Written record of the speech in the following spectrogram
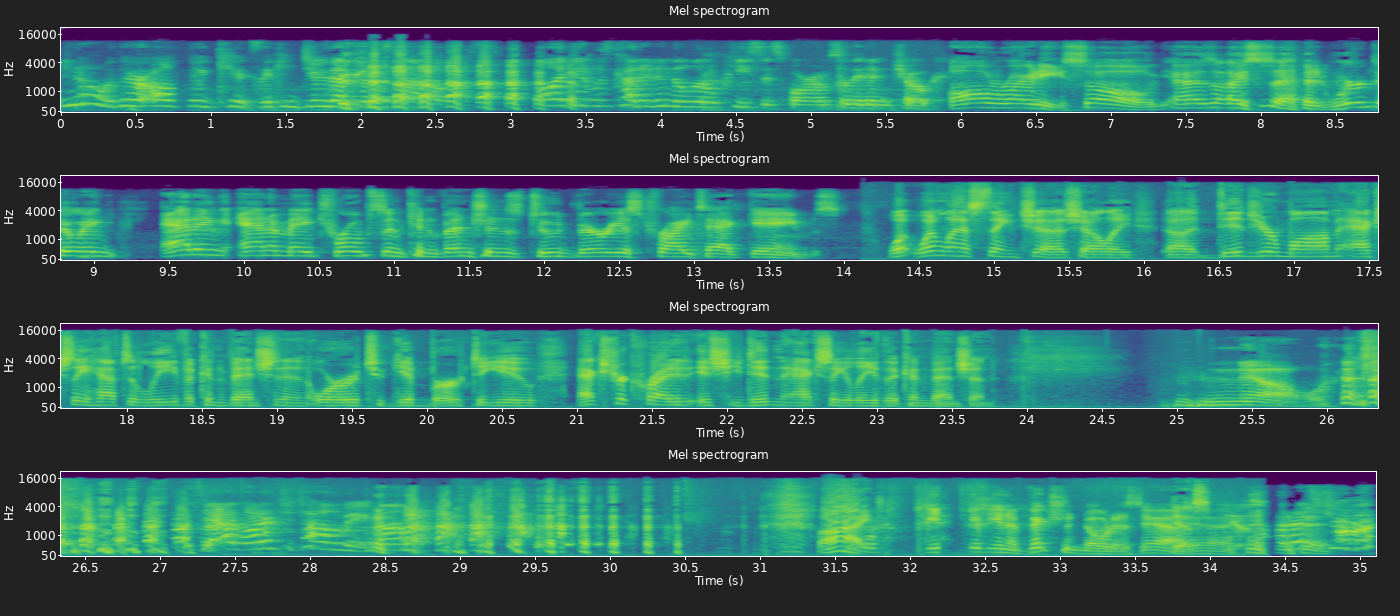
No, they're all big kids. They can do that themselves. all I did was cut it into little pieces for them so they didn't choke. Alrighty, so as I said, we're doing adding anime tropes and conventions to various TriTac games. What one last thing, Ch- Shelley? Uh, did your mom actually have to leave a convention in order to give birth to you? Extra credit if she didn't actually leave the convention. No. Dad, why don't you tell me? Huh? All right. Give you an eviction notice, yeah. Yes. yeah. Oh, that's true. I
